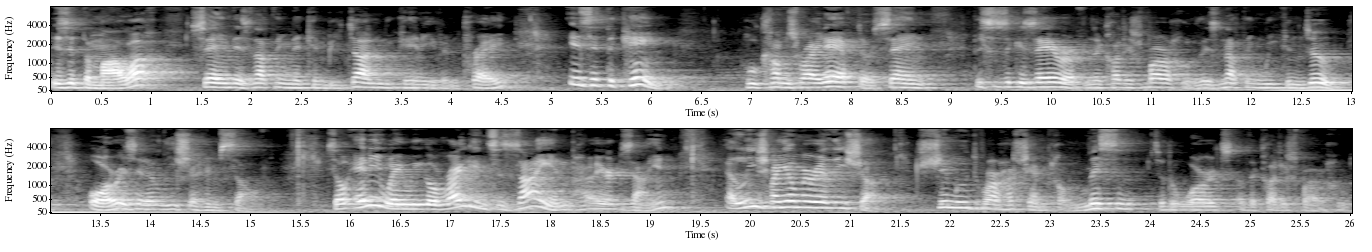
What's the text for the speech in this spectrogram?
Is it the Malach saying there's nothing that can be done? We can't even pray. Is it the king who comes right after, saying, This is a Gezerah from the Kadosh Baruch Hu, there's nothing we can do? Or is it Elisha himself? So, anyway, we go right into Zayin, Perek Zayin. Elisha, Vayomer Elisha, Shimu Dvar Hashem, listen to the words of the Kadosh Baruch Hu.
